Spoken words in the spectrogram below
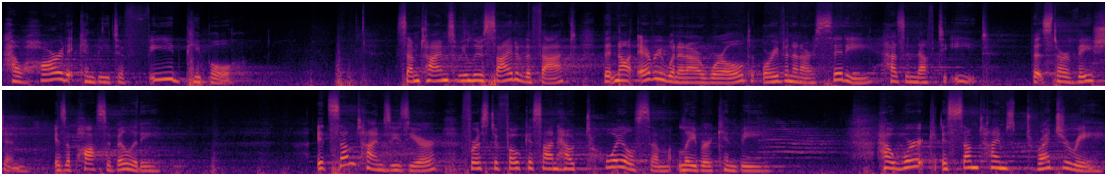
how hard it can be to feed people. Sometimes we lose sight of the fact that not everyone in our world or even in our city has enough to eat, that starvation is a possibility. It's sometimes easier for us to focus on how toilsome labor can be, how work is sometimes drudgery.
